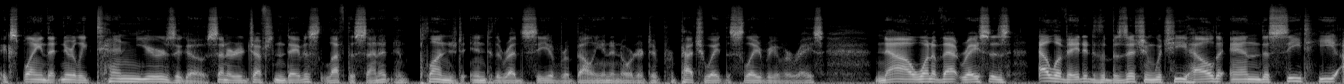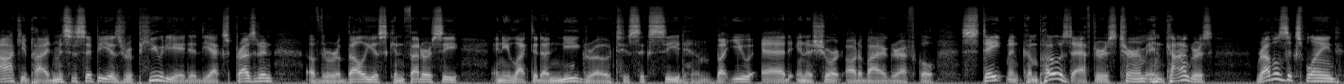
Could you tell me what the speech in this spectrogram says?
explained that nearly 10 years ago, Senator Jefferson Davis left the Senate and plunged into the Red Sea of rebellion in order to perpetuate the slavery of a race. Now, one of that race elevated to the position which he held and the seat he occupied. Mississippi has repudiated the ex president of the rebellious Confederacy and elected a Negro to succeed him. But you add in a short autobiographical statement composed after his term in Congress, Revels explained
